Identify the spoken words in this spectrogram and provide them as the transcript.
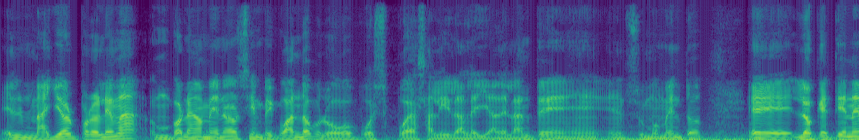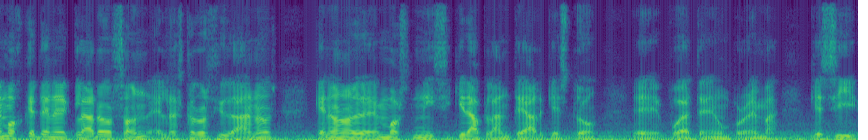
el mayor problema, un problema menor siempre y cuando luego pues pueda salir la ley adelante en, su momento. Eh, lo que tenemos que tener claro son el resto de los ciudadanos que no nos debemos ni siquiera plantear que esto eh, pueda tener un problema. Que si,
